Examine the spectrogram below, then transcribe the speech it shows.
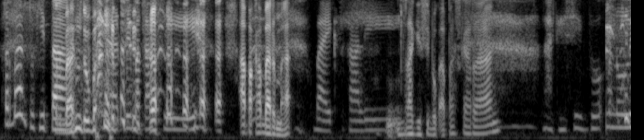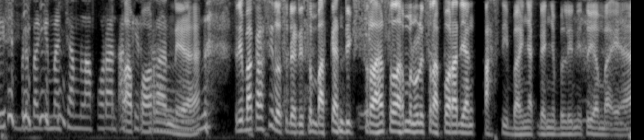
Terbantu kita. Terbantu Ya, banget. terima kita. kasih. Apa kabar Mbak? Baik sekali. Lagi sibuk apa sekarang? Lagi sibuk menulis berbagai macam laporan akhir Laporan tahun. ya. Terima kasih loh sudah disempatkan di sela-sela menulis laporan yang pasti banyak dan nyebelin itu ya Mbak ya.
